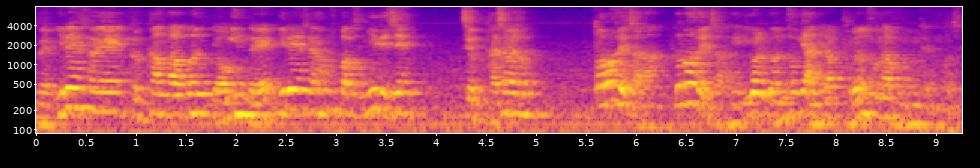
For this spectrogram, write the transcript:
왜? 1에서의 극한값은 0인데 1에서의 함수값은 1이지? 즉 다시 말해서 떨어져 있잖아. 끊어져 있잖아. 이걸 연속이 아니라 불연속이라 부르면 되는 거지.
